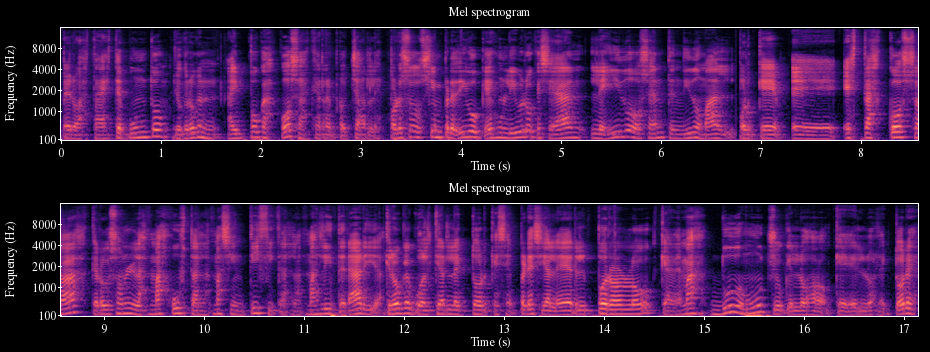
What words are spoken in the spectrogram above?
pero hasta este punto yo creo que hay pocas cosas que reprocharles. Por eso siempre digo que es un libro que se ha leído o se ha entendido mal, porque eh, estas cosas creo que son las más justas, las más científicas, las más literarias. Creo que cualquier lector que se precie a leer el prólogo, que además dudo mucho que los, que los lectores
